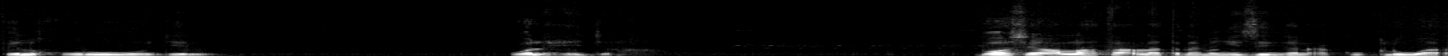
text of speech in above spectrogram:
fil khurujil wal hijrah. Bahwasanya Allah Ta'ala telah mengizinkan aku keluar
